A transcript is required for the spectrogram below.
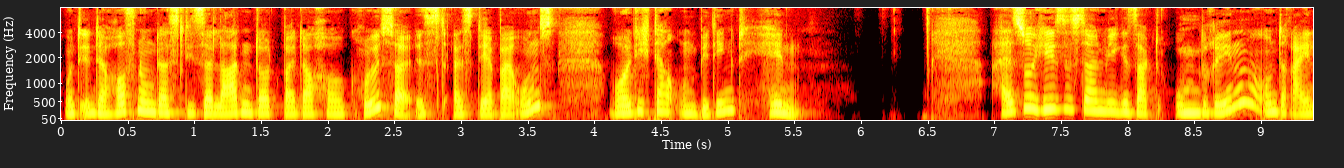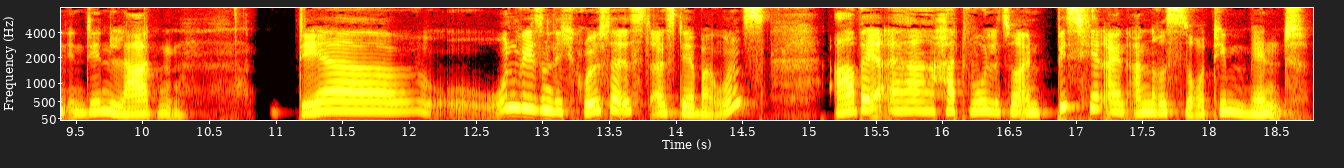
Und in der Hoffnung, dass dieser Laden dort bei Dachau größer ist als der bei uns, wollte ich da unbedingt hin. Also hieß es dann, wie gesagt, umdrehen und rein in den Laden. Der unwesentlich größer ist als der bei uns, aber er hat wohl so ein bisschen ein anderes Sortiment.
